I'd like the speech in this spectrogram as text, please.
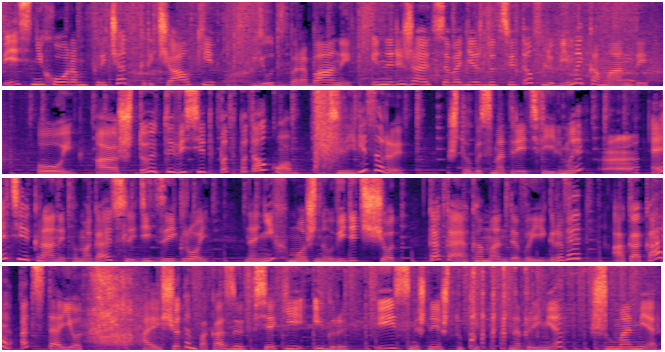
песни хором, кричат кричалки, бьют в барабаны и наряжаются в одежду цветов любимой команды. Ой, а что это висит под потолком? Телевизоры? Чтобы смотреть фильмы? А? Эти экраны помогают следить за игрой. На них можно увидеть счет, какая команда выигрывает, а какая отстает. А еще там показывают всякие игры и смешные штуки. Например, шумомер,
